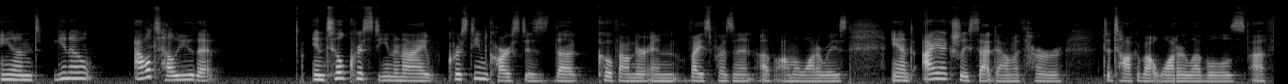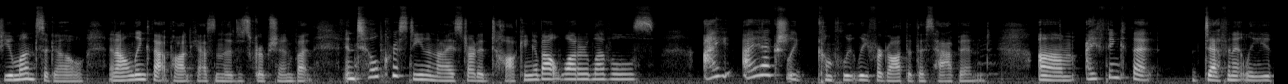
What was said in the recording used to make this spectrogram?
And you know i'll tell you that until Christine and I, Christine Karst is the co founder and vice president of Ama Waterways, and I actually sat down with her to talk about water levels a few months ago, and I'll link that podcast in the description. But until Christine and I started talking about water levels, I I actually completely forgot that this happened. Um, I think that definitely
